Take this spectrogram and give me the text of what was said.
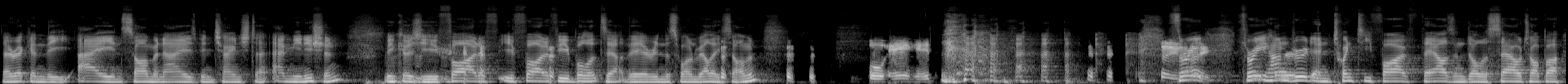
they reckon the A in Simon A has been changed to ammunition because you fired a, you fired a few bullets out there in the Swan Valley, Simon. Or airhead. Three three hundred and twenty five thousand dollar sale topper,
